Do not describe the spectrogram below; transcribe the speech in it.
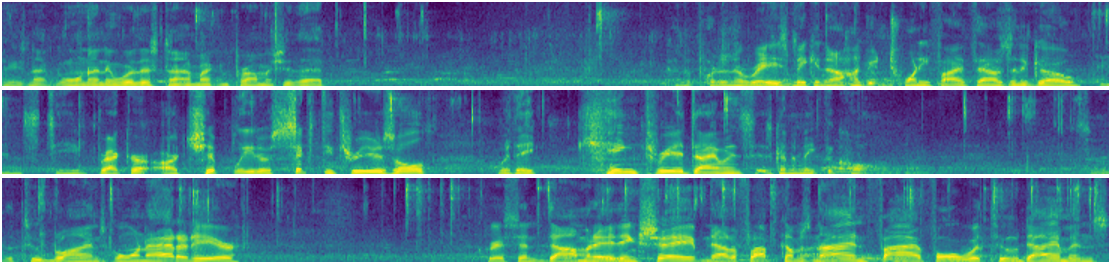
Well, he's not going anywhere this time, I can promise you that. Going to put in a raise, making it 125,000 to go. And Steve Brecker, our chip leader, 63 years old, with a king three of diamonds, is going to make the call. So the two blinds going at it here. Chris in dominating shape. Now the flop comes 9-5-4 with two diamonds.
